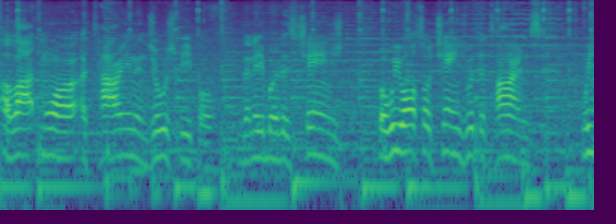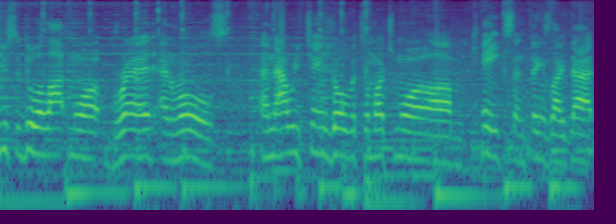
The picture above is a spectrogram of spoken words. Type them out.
a lot more Italian and Jewish people. The neighborhood has changed, but we also changed with the times. We used to do a lot more bread and rolls, and now we've changed over to much more um, cakes and things like that,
